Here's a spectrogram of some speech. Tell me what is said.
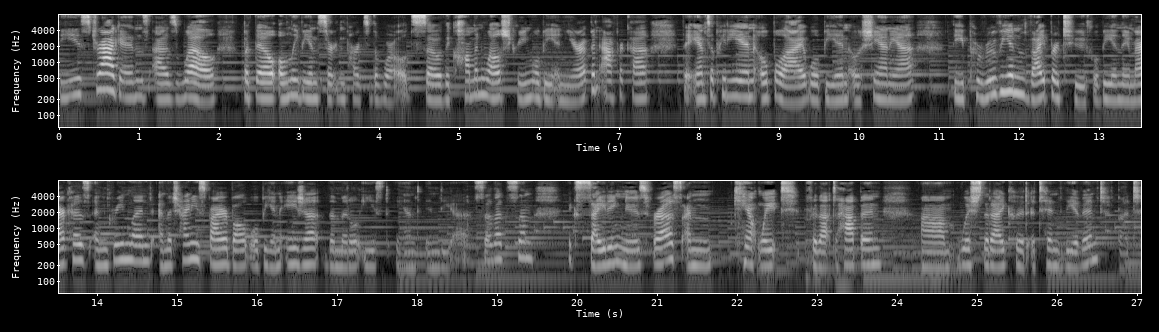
these dragons as well, but they'll only be in certain parts of the world. So the common Welsh green will be in Europe and Africa, the Antipodean Opaleye will be in Oceania, the Peruvian viper tooth will be in the Americas and Greenland, and the Chinese fireball will be in Asia, the Middle East, and India. So that's some exciting news for us. I can't wait for that to happen. Um, wish that I could attend the event, but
